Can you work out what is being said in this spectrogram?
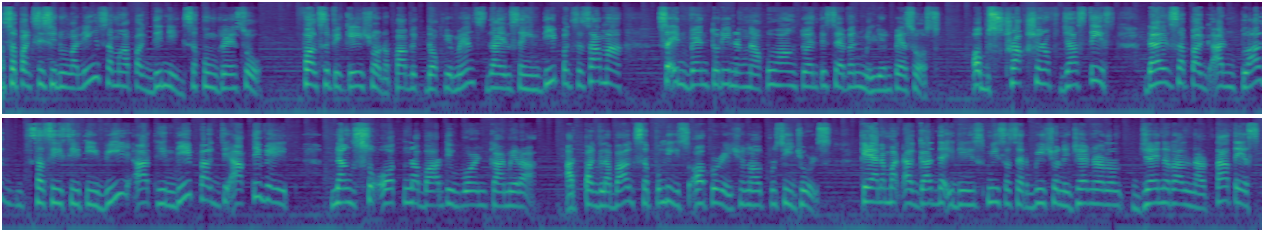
sa pagsisinungaling sa mga pagdinig sa Kongreso, falsification of public documents dahil sa hindi pagsasama sa inventory ng nakuhang 27 million pesos. Obstruction of justice dahil sa pag-unplug sa CCTV at hindi pag-deactivate ng suot na body-worn camera at paglabag sa police operational procedures. Kaya naman agad na idinismiss sa serbisyo ni General, General Nartates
